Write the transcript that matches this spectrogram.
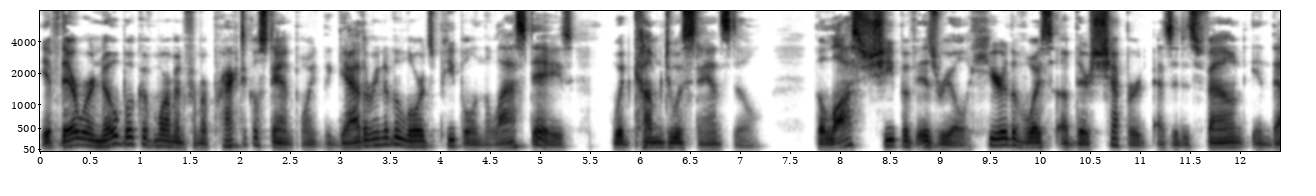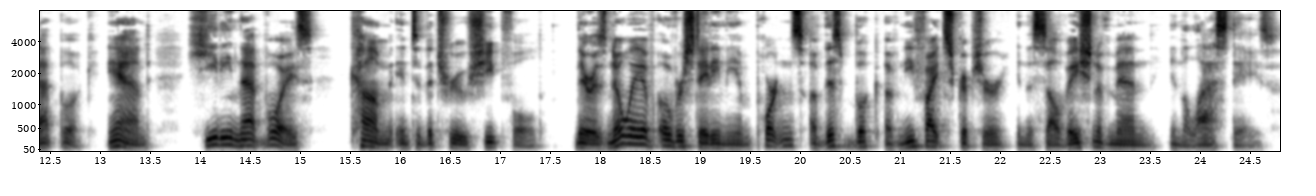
If there were no Book of Mormon from a practical standpoint, the gathering of the Lord's people in the last days would come to a standstill. The lost sheep of Israel hear the voice of their shepherd as it is found in that book, and, heeding that voice, come into the true sheepfold. There is no way of overstating the importance of this book of Nephite scripture in the salvation of men in the last days.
